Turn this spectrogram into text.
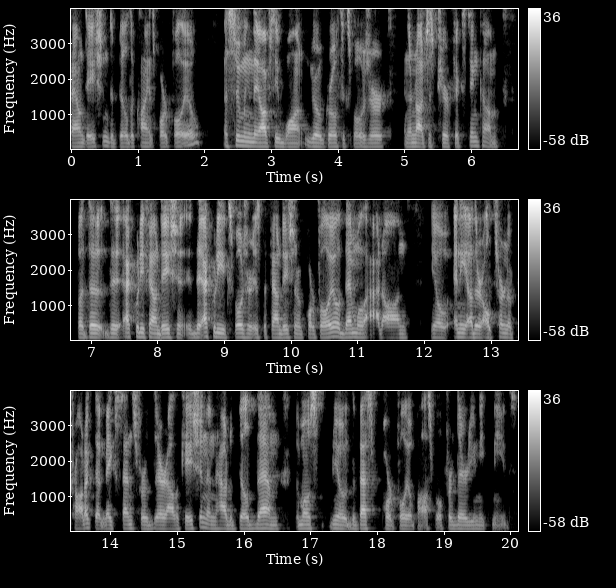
foundation to build a client's portfolio, assuming they obviously want you know, growth exposure and they're not just pure fixed income. But the the equity foundation, the equity exposure is the foundation of a portfolio. Then we'll add on you know any other alternative product that makes sense for their allocation and how to build them the most you know the best portfolio possible for their unique needs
